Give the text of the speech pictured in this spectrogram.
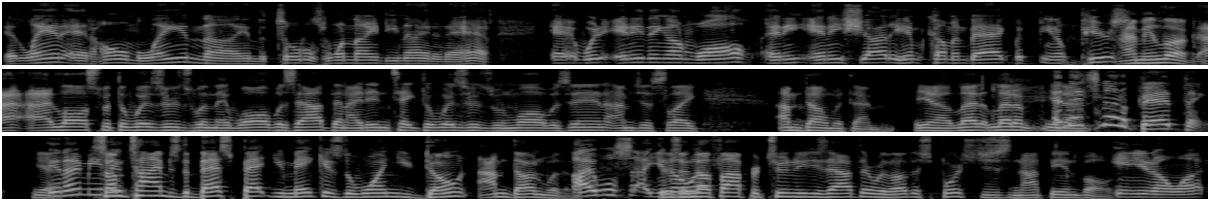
Atlanta at home laying nine. The total's 199 and a half. Eh, Anything on Wall? Any any shot of him coming back? But you know, Pierce. I mean, look, I, I lost with the Wizards when the Wall was out. Then I didn't take the Wizards when Wall was in. I'm just like, I'm done with them. You know, let let them. You and know. that's not a bad thing. Yeah. And I mean, sometimes the best bet you make is the one you don't. I'm done with them. I will say, you There's know what? enough opportunities out there with other sports to just not be involved. And you know what?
